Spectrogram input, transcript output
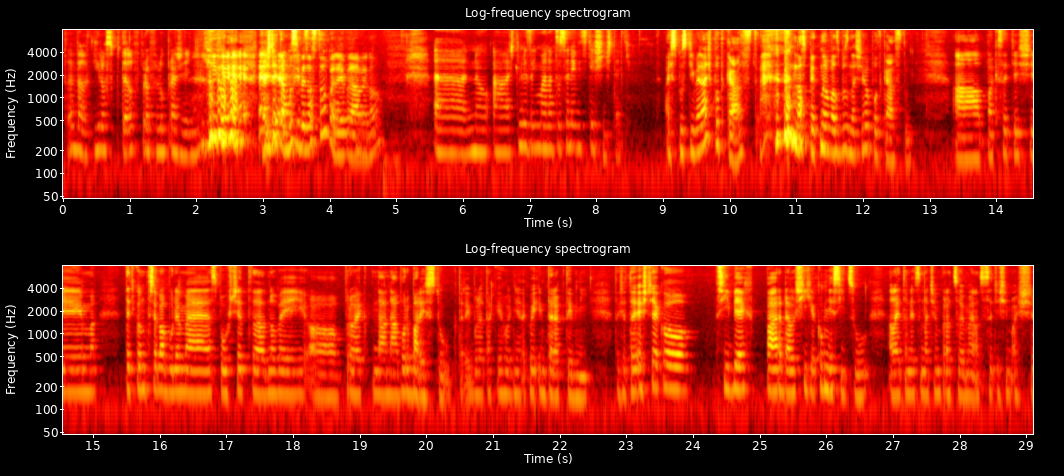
To je velký rozptyl v profilu pražení. Každý tam musí být zastoupený právě, no. Uh, no a ještě mě zajímá, na co se nejvíc těšíš teď. Až spustíme náš podcast, na zpětnou vazbu z našeho podcastu. A pak se těším, teď třeba budeme spouštět nový uh, projekt na nábor baristů, který bude taky hodně takový interaktivní. Takže to je ještě jako příběh pár dalších jako měsíců, ale je to něco, na čem pracujeme, na co se těším, až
